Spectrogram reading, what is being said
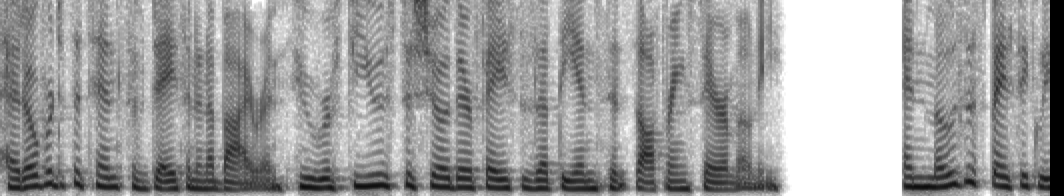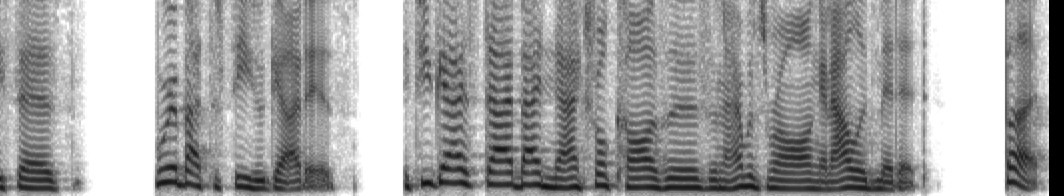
head over to the tents of Dathan and Abiram, who refuse to show their faces at the incense offering ceremony. And Moses basically says, We're about to see who God is. If you guys die by natural causes, and I was wrong, and I'll admit it. But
